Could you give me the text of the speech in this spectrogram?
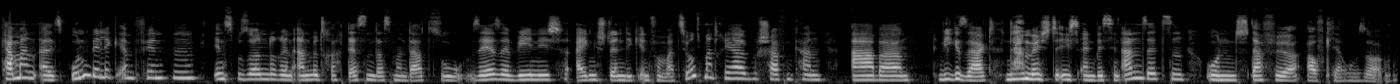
Kann man als unbillig empfinden, insbesondere in Anbetracht dessen, dass man dazu sehr, sehr wenig eigenständig Informationsmaterial beschaffen kann. Aber wie gesagt, da möchte ich ein bisschen ansetzen und dafür Aufklärung sorgen.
